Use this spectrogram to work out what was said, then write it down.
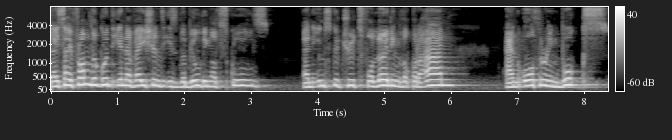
They say from the good innovations is the building of schools and institutes for learning the Quran and authoring books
